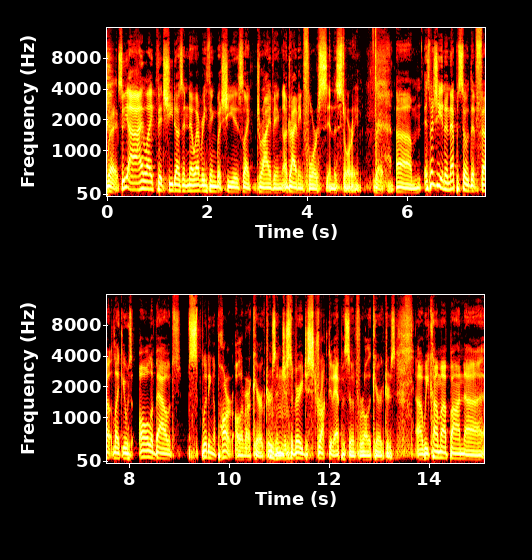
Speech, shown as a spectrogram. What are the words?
Right. So yeah, I like that she doesn't know everything, but she is like driving a driving force in the story. Right. Um, especially in an episode that felt like it was all about splitting apart all of our characters and just a very destructive episode for all the characters. Uh, we come up on uh,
